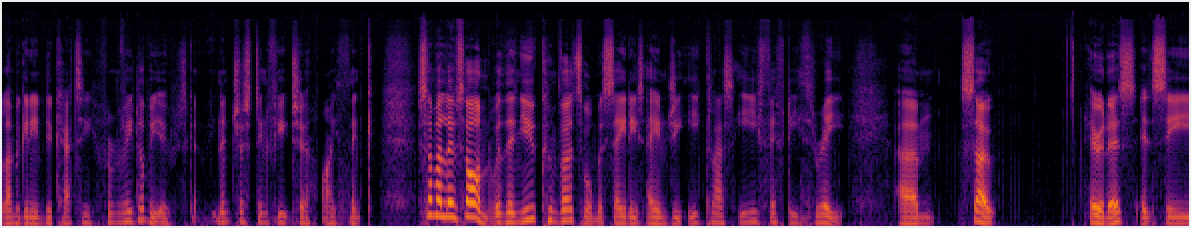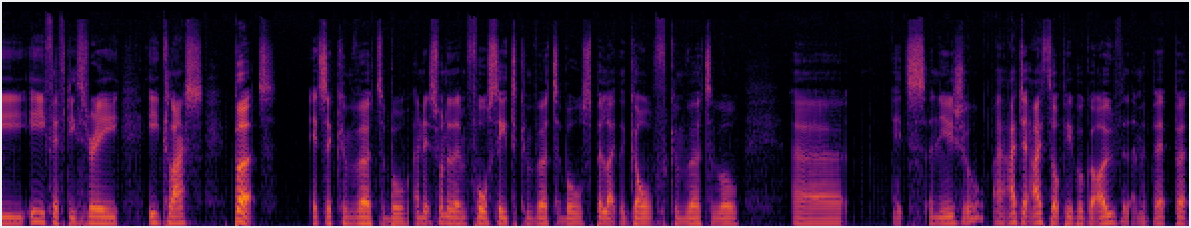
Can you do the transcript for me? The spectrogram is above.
Lamborghini Ducati from VW. It's going to be an interesting future, I think. Summer lives on with the new convertible Mercedes AMG E-Class E53. Um, so here it is. It's the E53 E-Class, but it's a convertible, and it's one of them four-seater convertibles, a bit like the Golf convertible. Uh, it's unusual. I, I, d- I thought people got over them a bit, but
